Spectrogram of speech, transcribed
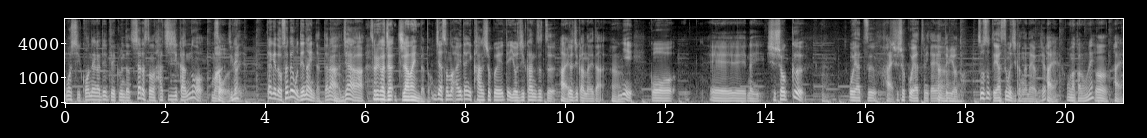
もし口内炎が出てくるんだとしたらその8時間の、まあ時間じゃんだけどそれでも出ないんだったら、うん。じゃあそれがじゃじゃないんだと。じゃあその間に間食を入れて4時間ずつ、はい。4時間の間にこう、えー何？主食、おやつ、はい。主食おやつみたいにやってみようと、そうすると休む時間がないわけじゃん、はい。お腹のね。うん、はい。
